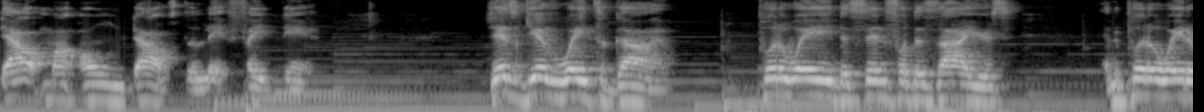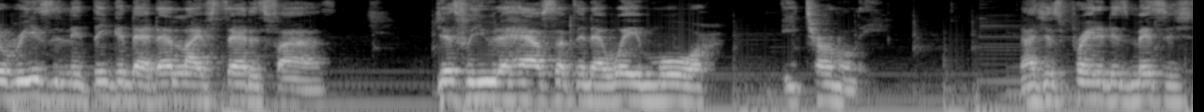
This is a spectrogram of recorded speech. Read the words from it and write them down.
doubt my own doubts to let faith in. Just give way to God. Put away the sinful desires and put away the reason in thinking that that life satisfies just for you to have something that way more eternally. And I just pray that this message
